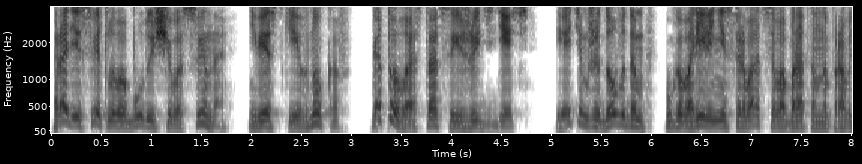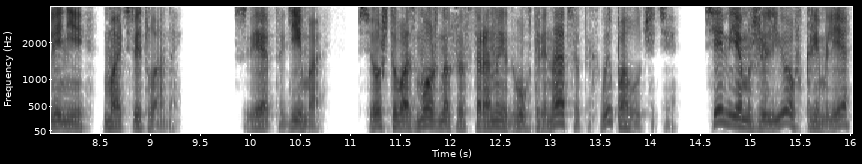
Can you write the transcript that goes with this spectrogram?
Ради светлого будущего сына, невестки и внуков, готовы остаться и жить здесь. И этим же доводом уговорили не срываться в обратном направлении мать Светланы. Света, Дима, все, что возможно со стороны двух тринадцатых, вы получите. Семьям жилье в Кремле,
